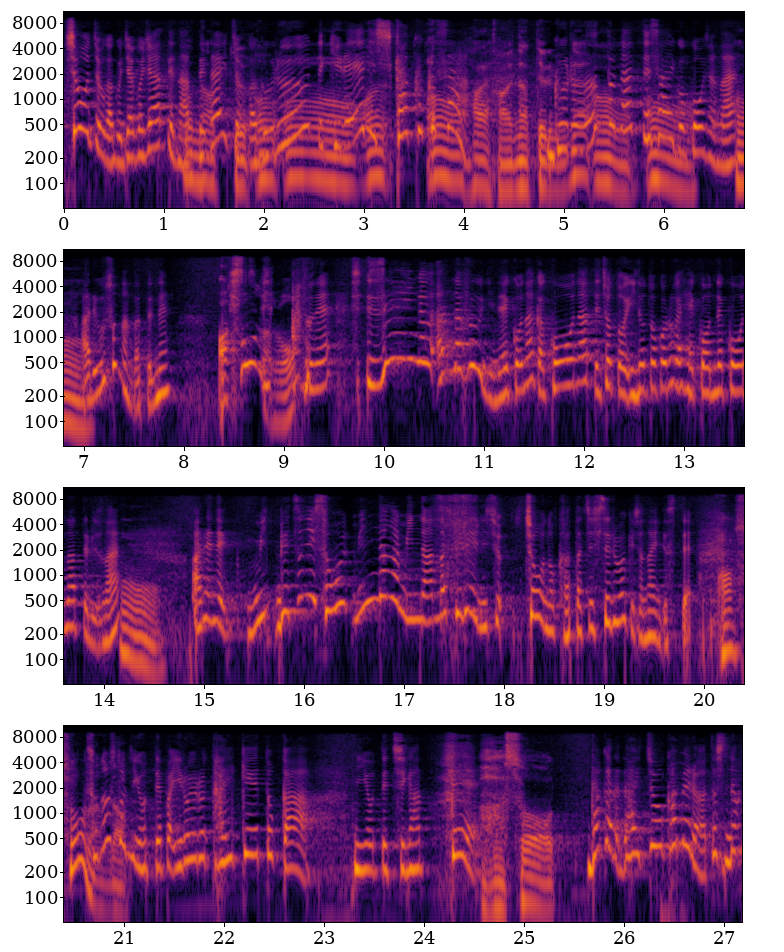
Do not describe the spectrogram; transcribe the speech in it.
小腸がぐちゃぐちゃってなって大腸がぐるーって綺麗に四角くうん。さはいはいなってるよね。ぐるーっとなって最後こうじゃない？うん。あれ嘘なんだってね。あそうなの？あのね全員があんな風にねこうなんかこうなってちょっと胃のところがへこんでこうなってるじゃない？うんあれねみ別にそうみんながみんなあんな綺麗に腸の形してるわけじゃないんですって。あそうなんだ。その人によってやっぱいろいろ体型とかによって違って。あそうだから大腸カメラ私何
